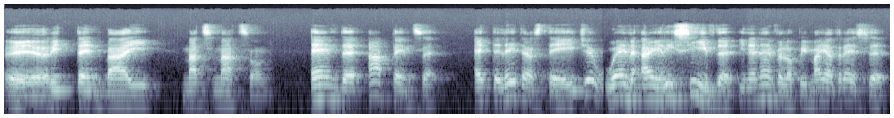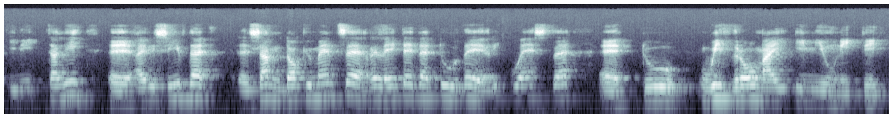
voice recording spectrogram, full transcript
uh, written by Mats Mattsson, and uh, happens at a later stage when I received in an envelope in my address in Italy, I received some documents related to the request uh, to withdraw my immunity.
